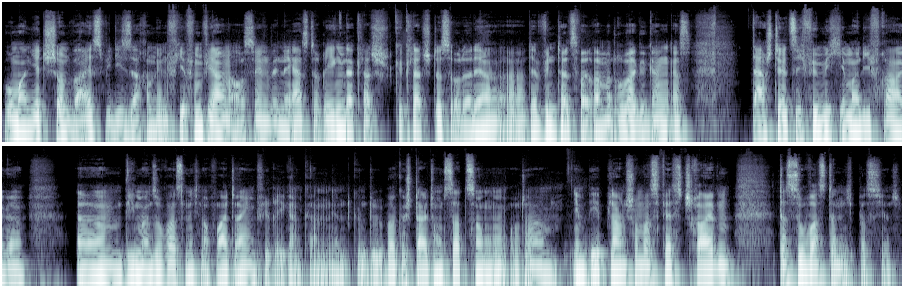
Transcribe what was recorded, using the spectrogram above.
wo man jetzt schon weiß, wie die Sachen in vier, fünf Jahren aussehen, wenn der erste Regen da klatsch, geklatscht ist oder der, äh, der Winter zwei, dreimal drüber gegangen ist. Da stellt sich für mich immer die Frage, ähm, wie man sowas nicht noch weiter irgendwie regeln kann. Über Gestaltungssatzungen oder im B-Plan schon was festschreiben, dass sowas dann nicht passiert.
